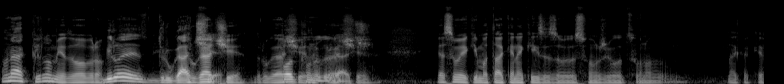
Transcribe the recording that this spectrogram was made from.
onak, Bilo mi je dobro. bilo je drugačije. drugačije, drugačije, Potpuno drugačije. drugačije. Ja sam uvijek imao takve neke izazove u svom životu, ono, nekakve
